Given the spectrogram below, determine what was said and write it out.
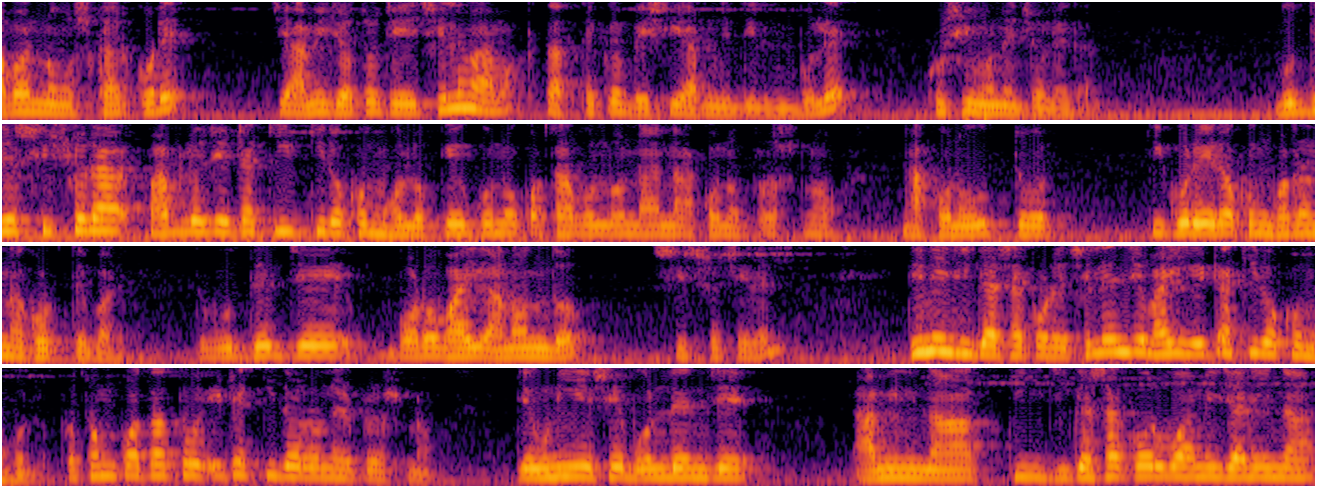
আবার নমস্কার করে যে আমি যত চেয়েছিলাম আমাকে তার থেকেও বেশি আপনি দিলেন বলে খুশি মনে চলে গেল। বুদ্ধের শিষ্যরা ভাবলো যে এটা কী কীরকম হলো? কেউ কোনো কথা বলল না না কোনো প্রশ্ন, না কোনো উত্তর। কি করে এরকম ঘটনা ঘটতে পারে? তো বুদ্ধের যে বড় ভাই আনন্দ, শিষ্য ছিলেন তিনি জিজ্ঞাসা করেছিলেন যে, ভাই, এটা কীরকম হলো? প্রথম কথা তো এটা কী ধরনের প্রশ্ন? যে, উনি এসে বললেন যে, আমি না কি জিজ্ঞাসা করব আমি জানি না,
